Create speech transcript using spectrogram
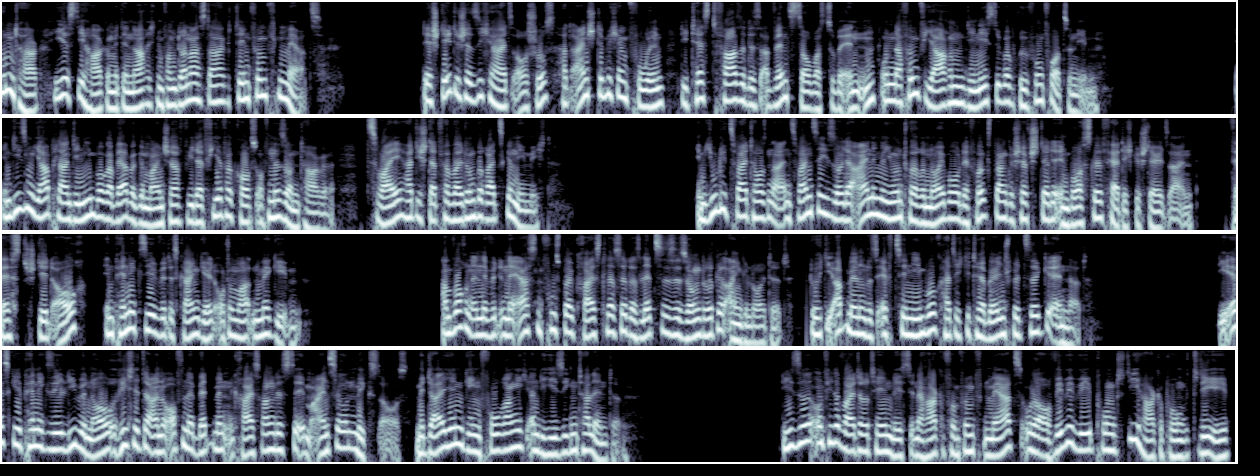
Guten Tag, hier ist die Hake mit den Nachrichten vom Donnerstag, den 5. März. Der städtische Sicherheitsausschuss hat einstimmig empfohlen, die Testphase des Adventszaubers zu beenden und nach fünf Jahren die nächste Überprüfung vorzunehmen. In diesem Jahr plant die Nienburger Werbegemeinschaft wieder vier verkaufsoffene Sonntage. Zwei hat die Stadtverwaltung bereits genehmigt im Juli 2021 soll der eine Million teure Neubau der Volksbank-Geschäftsstelle in Borstel fertiggestellt sein. Fest steht auch, in Pennigsil wird es keinen Geldautomaten mehr geben. Am Wochenende wird in der ersten Fußball-Kreisklasse das letzte Saisondrittel eingeläutet. Durch die Abmeldung des FC Nienburg hat sich die Tabellenspitze geändert die SG Pennigsil-Liebenau richtete eine offene Badminton-Kreisrangliste im Einzel und Mixed aus. Medaillen gingen vorrangig an die hiesigen Talente. Diese und viele weitere Themen lest in der Hake vom 5. März oder auf www.diehake.de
